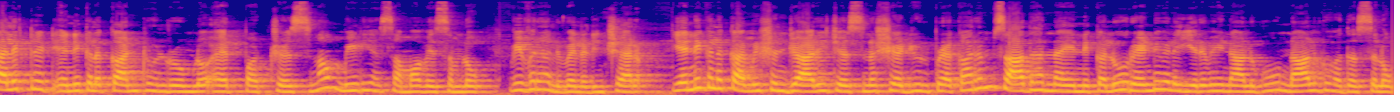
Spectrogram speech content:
కలెక్టరేట్ ఎన్నికల కంట్రోల్ రూమ్లో ఏర్పాటు చేసిన మీడియా సమావేశంలో వివరాలు వెల్లడించారు. ఎన్నికల కమిషన్ జారీ చేసిన షెడ్యూల్ ప్రకారం సాధారణ ఎన్నికలు రెండు వేల ఇరవై నాలుగు నాలుగవ దశలో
